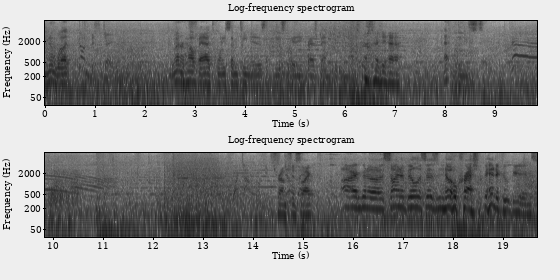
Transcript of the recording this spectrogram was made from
You know what? Done, Miss J. No matter how bad 2017 is, at least we're getting Crash Bandicoot remaster. yeah. at least. Watch out. It's Trump's just like, I'm gonna sign a bill that says no Crash Bandicoot games.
